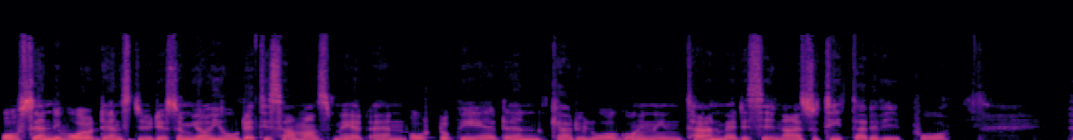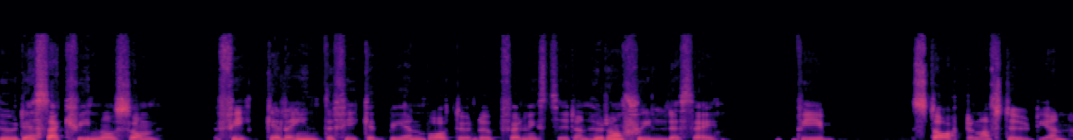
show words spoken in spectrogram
Och sen i vår, den studie som jag gjorde tillsammans med en ortoped, en kardiolog och en internmedicinare så tittade vi på hur dessa kvinnor som fick eller inte fick ett benbrott under uppföljningstiden, hur de skilde sig vid starten av studien.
